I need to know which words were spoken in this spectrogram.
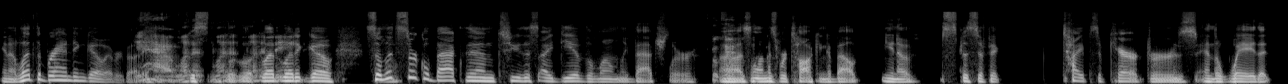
you know, let the branding go, everybody. Yeah, let just, it, let it, let, let, it, let it go. So mm-hmm. let's circle back then to this idea of the lonely bachelor. Okay. Uh, as long as we're talking about, you know, specific types of characters and the way that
